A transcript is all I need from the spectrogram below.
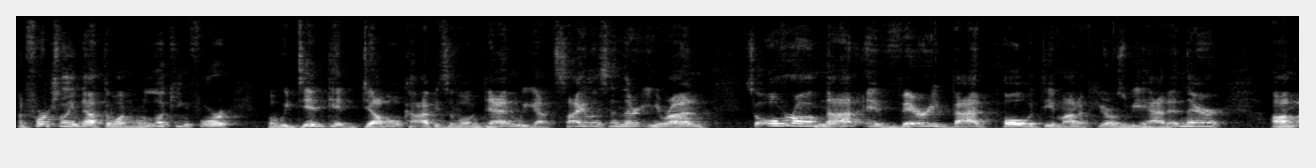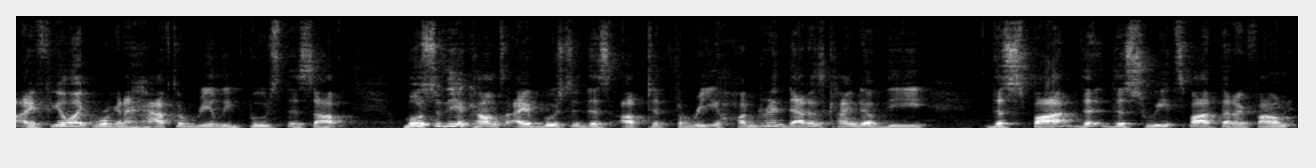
Unfortunately, not the one we're looking for, but we did get double copies of Oden. We got Silas in there, Eironn. So overall, not a very bad pull with the amount of heroes we had in there. Um, I feel like we're going to have to really boost this up. Most of the accounts, I have boosted this up to 300. That is kind of the the spot, the, the sweet spot that I found.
